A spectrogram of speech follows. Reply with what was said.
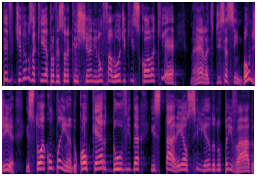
teve, tivemos aqui a professora Cristiane, não falou de que escola que é. Né? Ela disse assim: Bom dia, estou acompanhando. Qualquer dúvida, estarei auxiliando no privado.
